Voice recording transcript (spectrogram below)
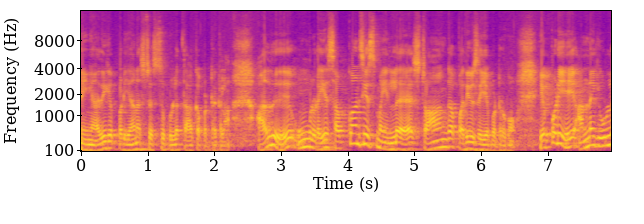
நீங்கள் அதிகப்படியான ஸ்ட்ரெஸ்ஸுக்குள்ளே தாக்கப்பட்டிருக்கலாம். அது உங்களுடைய சப்கான்சியஸ் மைண்டில் ஸ்ட்ராங்காக பதிவு செய்யப்பட்டிருக்கும். எப்படி அன்னைக்கு உள்ள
